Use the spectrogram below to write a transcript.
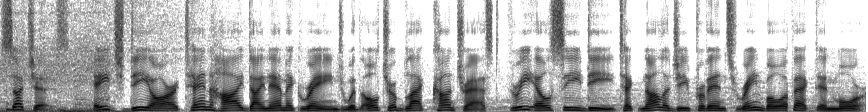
such as HDR10 High Dynamic Range with Ultra Black Contrast, 3 LCD technology prevents rainbow effect and more.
